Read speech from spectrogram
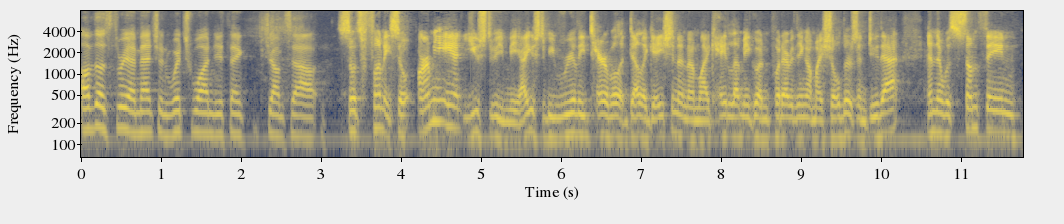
of those three I mentioned, which one do you think jumps out? So it's funny. So Army Ant used to be me. I used to be really terrible at delegation, and I'm like, hey, let me go ahead and put everything on my shoulders and do that. And there was something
